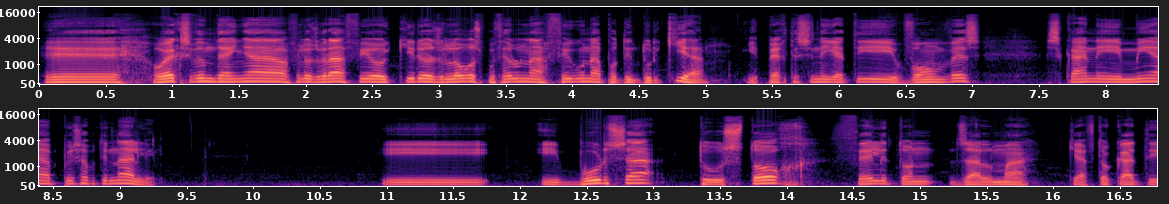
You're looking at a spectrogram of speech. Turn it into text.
Ε, ο 679 ο φίλος γράφει ο κύριος λόγος που θέλουν να φύγουν από την Τουρκία οι παίχτες είναι γιατί οι βόμβες σκάνε η μία πίσω από την άλλη. Η, η μπούρσα του Στόχ θέλει τον Τζαλμά και αυτό κάτι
